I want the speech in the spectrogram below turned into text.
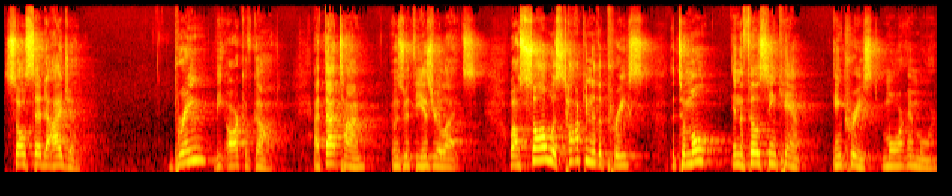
Saul said to Ahijah, Bring the ark of God. At that time, it was with the Israelites. While Saul was talking to the priests, the tumult in the Philistine camp increased more and more.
